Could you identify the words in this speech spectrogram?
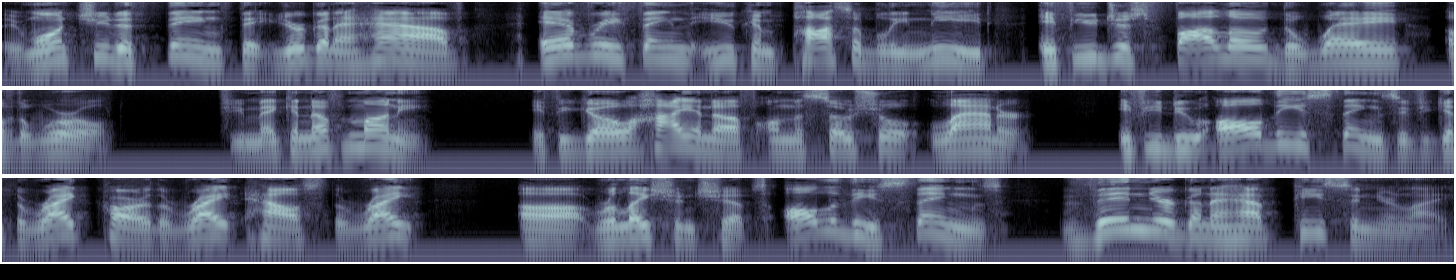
They want you to think that you're going to have everything that you can possibly need if you just follow the way of the world. If you make enough money, if you go high enough on the social ladder, if you do all these things, if you get the right car, the right house, the right uh, relationships, all of these things, then you're going to have peace in your life.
